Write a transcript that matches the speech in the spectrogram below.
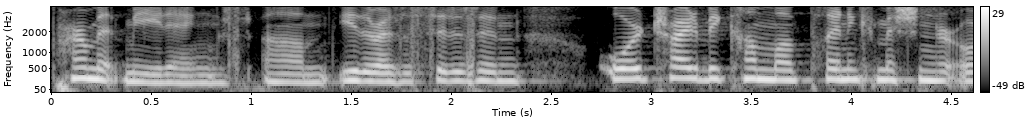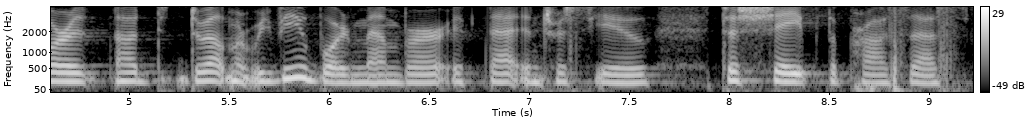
permit meetings, um, either as a citizen or try to become a planning commissioner or a, a development review board member if that interests you to shape the process.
